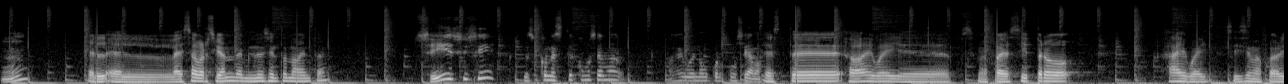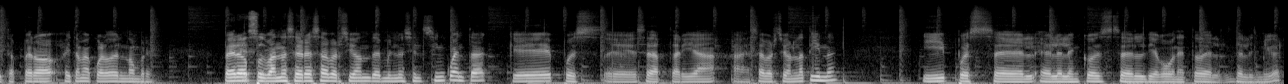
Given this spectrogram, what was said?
¿Mm? El, el- esa versión de 1990. Sí, sí, sí. Es con este, ¿cómo se llama? Ay, güey, no me acuerdo cómo se llama. Este, ay, güey, eh, se me fue. Sí, pero. Ay, güey, sí se me fue ahorita. Pero ahorita me acuerdo del nombre. Pero Eso. pues van a hacer esa versión de 1950 que pues eh, se adaptaría a esa versión latina. Y pues el, el elenco es el Diego Boneta del, de Luis Miguel.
